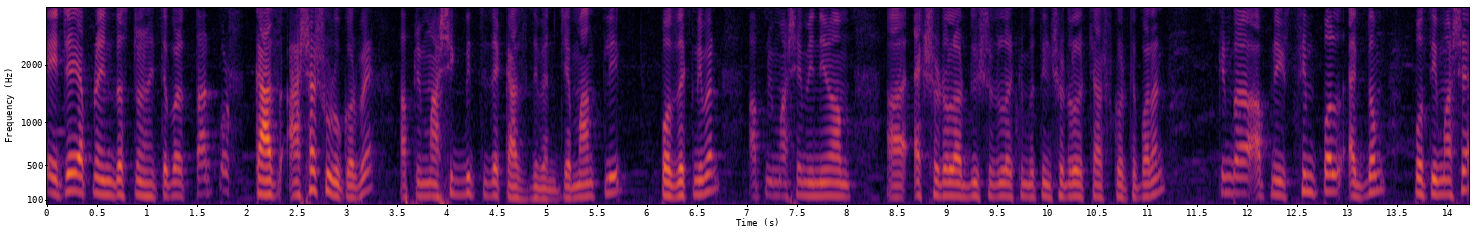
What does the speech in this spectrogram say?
এটাই আপনার ইনভেস্টমেন্ট হতে পারে। তারপর কাজ আসা শুরু করবে, আপনি মাসিক ভিত্তিতে কাজ নেবেন যে মান্থলি প্রজেক্ট নেবেন। আপনি মাসে মিনিমাম একশো ডলার, দুইশো ডলার কিংবা তিনশো ডলার চার্জ করতে পারেন কিংবা আপনি সিম্পল একদম প্রতি মাসে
